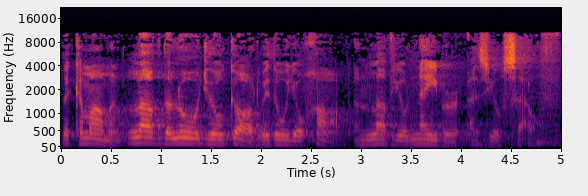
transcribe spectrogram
the commandment love the Lord your God with all your heart and love your neighbour as yourself.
